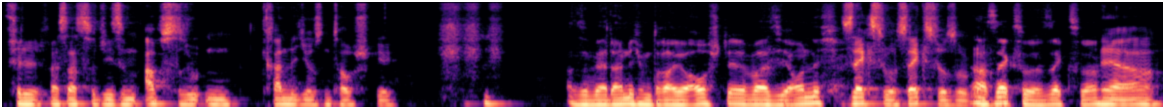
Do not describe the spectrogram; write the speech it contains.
Phil, was sagst du zu diesem absoluten grandiosen Topspiel? Also wer da nicht um 3 Uhr aufsteht, weiß ich auch nicht. 6 Uhr, 6 Uhr sogar. Ah, 6 Uhr, 6 Uhr. Ja.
